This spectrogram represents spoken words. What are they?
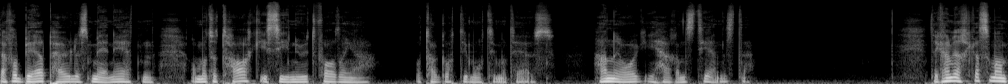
Derfor ber Paulus menigheten om å ta tak i sine utfordringer og ta godt imot Timoteus. Han er òg i Herrens tjeneste. Det kan virke som om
